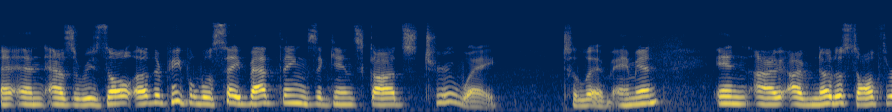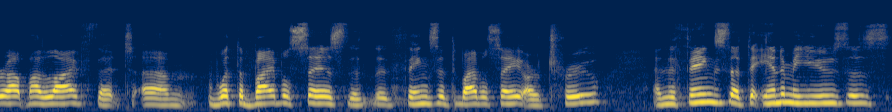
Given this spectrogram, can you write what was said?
And as a result, other people will say bad things against God's true way to live. Amen and I, I've noticed all throughout my life that um, what the Bible says, the, the things that the Bible say are true, and the things that the enemy uses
